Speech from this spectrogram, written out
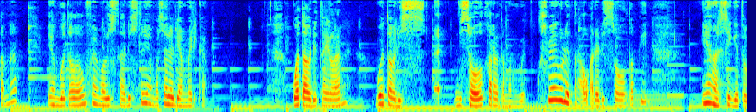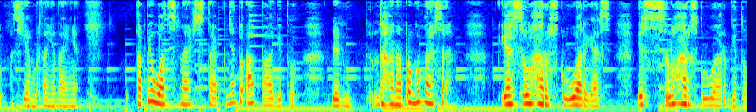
Karena yang gue tahu family studies tuh yang pasti ada di Amerika. Gue tahu di Thailand gue tahu di eh, di Seoul karena teman gue. Gue sebenarnya udah tahu ada di Seoul tapi ya gak sih gitu masih yang bertanya-tanya tapi what's next stepnya tuh apa gitu? Dan entah kenapa gue merasa yes lo harus keluar yes. Yes lo harus keluar gitu.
